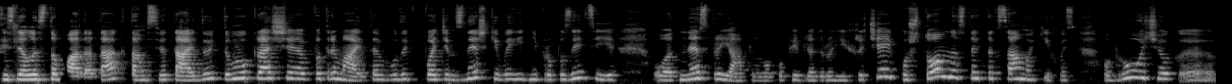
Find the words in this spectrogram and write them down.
Після листопада, так, там свята йдуть, тому краще потримайте, будуть потім знижки, вигідні пропозиції, от, несприятливо купівля дорогих речей, коштовностей так само, якихось обручок, е,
